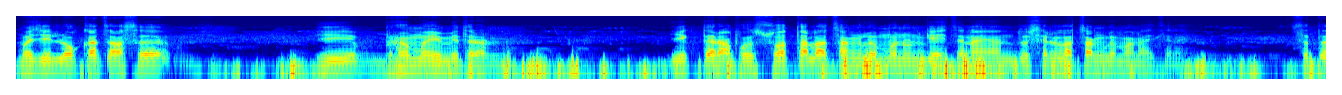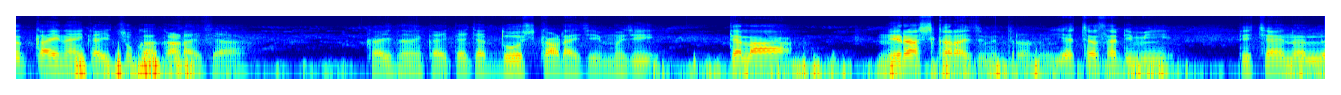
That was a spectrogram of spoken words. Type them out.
म्हणजे लोकांचं असं हे भ्रम आहे मित्रांनो. एकतर आपण स्वतःला चांगलं म्हणून घ्यायचं नाही आणि दुसऱ्याला चांगलं म्हणायचं नाही. सतत काही नाही काही चुका काढायच्या काही नाही काही त्याच्यात दोष काढायचे. म्हणजे त्याला निराश करायचं मित्रांनो. याच्यासाठी मी ते चॅनल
